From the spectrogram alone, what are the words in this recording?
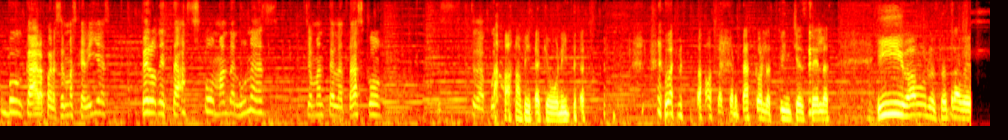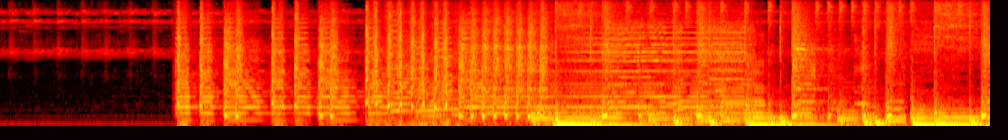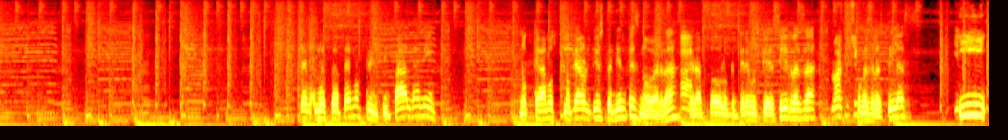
Un poco cara para hacer mascarillas, pero de Tasco mandan unas, se llaman tela Tasco. Ah, mira qué bonita. bueno, vamos a cortar con las pinches telas. Y vámonos otra vez. Nuestro tema principal, Dani. ¿No, quedamos, ¿No quedaron noticias pendientes? No, ¿verdad? Ah. Era todo lo que tenemos que decir, raza. No. Pónganse las pilas. Y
